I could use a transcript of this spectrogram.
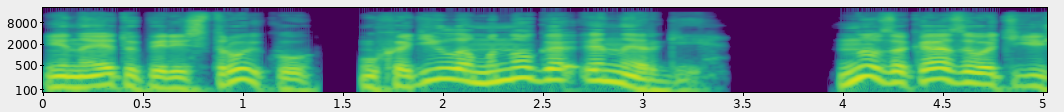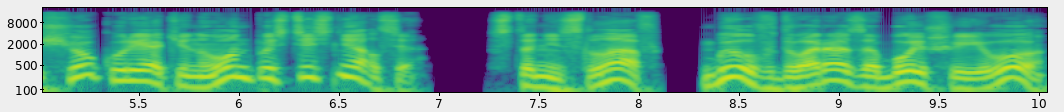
и на эту перестройку уходило много энергии. Но заказывать еще курятину он постеснялся. Станислав был в два раза больше его,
